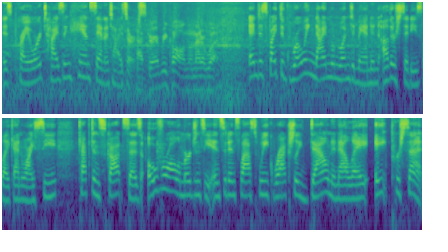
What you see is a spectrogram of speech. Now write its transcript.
is prioritizing hand sanitizers. After every call, no matter what. And despite the growing 911 demand in other cities like NYC, Captain Scott says overall emergency incidents last week were actually down in LA 8%,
